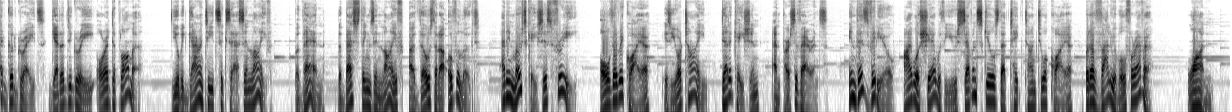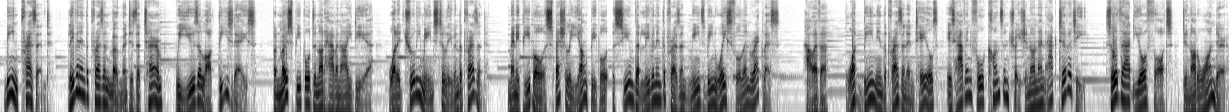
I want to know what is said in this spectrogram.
get good grades, get a degree or a diploma. You'll be guaranteed success in life. But then, the best things in life are those that are overlooked and in most cases free. All they require is your time, dedication and perseverance. In this video, I will share with you 7 skills that take time to acquire but are valuable forever. 1. Being present. Living in the present moment is a term we use a lot these days, but most people do not have an idea what it truly means to live in the present. Many people, especially young people, assume that living in the present means being wasteful and reckless. However, what being in the present entails is having full concentration on an activity so that your thoughts do not wander.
